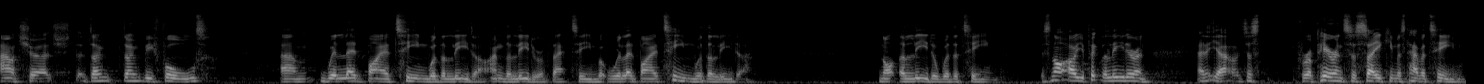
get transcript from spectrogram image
our church, don't, don't be fooled. Um, we're led by a team with a leader. I'm the leader of that team, but we're led by a team with a leader not a leader with a team. It's not, oh, you pick the leader and, and yeah, just for appearance's sake, he must have a team.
